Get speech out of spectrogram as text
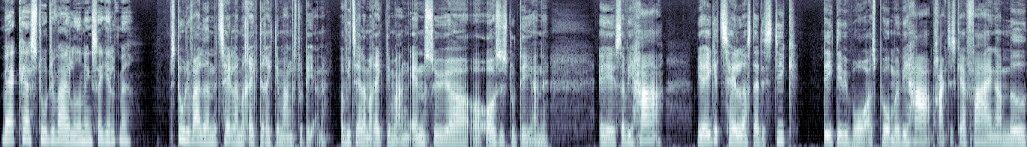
hvad kan studievejledning så hjælpe med? Studievejlederne taler med rigtig, rigtig mange studerende, og vi taler med rigtig mange ansøgere og også studerende. Øh, så vi har, vi har ikke tal og statistik, det er ikke det, vi bruger os på, men vi har praktiske erfaringer med,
